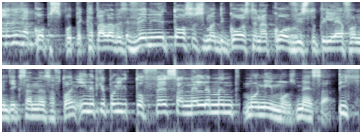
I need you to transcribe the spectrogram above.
Αλλά δεν θα κόψεις ποτέ. Κατάλαβες. Δεν είναι τόσο σημαντικό ώστε να κόβεις το τηλέφωνο και ξανά σε αυτόν. Είναι πιο πολύ το θες σαν element μονίμως μέσα. Π.χ.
